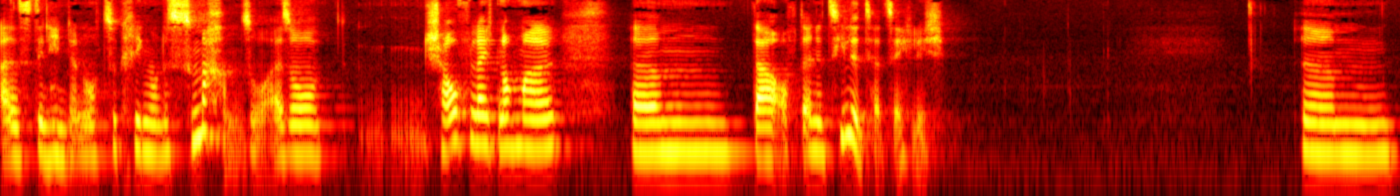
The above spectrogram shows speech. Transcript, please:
als den Hintern hochzukriegen und es zu machen. So, also schau vielleicht noch mal ähm, da auf deine Ziele tatsächlich. Ähm,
